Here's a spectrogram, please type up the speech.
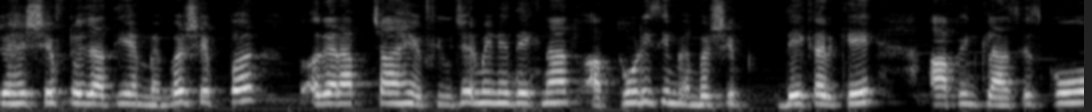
जो है शिफ्ट हो जाती है मेंबरशिप पर तो अगर आप चाहें फ्यूचर में इन्हें देखना तो आप थोड़ी सी मेंबरशिप दे करके आप इन क्लासेस को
